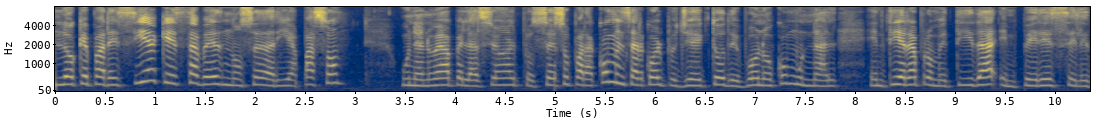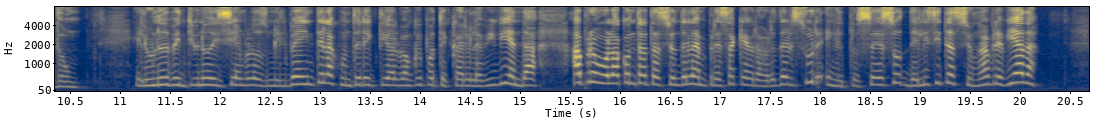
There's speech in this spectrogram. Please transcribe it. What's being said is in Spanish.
Lo que parecía que esta vez no se daría pasó. Una nueva apelación al proceso para comenzar con el proyecto de bono comunal en tierra prometida en Pérez Celedón. El lunes 21 de diciembre de 2020, la Junta Directiva del Banco Hipotecario la Vivienda aprobó la contratación de la empresa Quebradores del Sur en el proceso de licitación abreviada.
